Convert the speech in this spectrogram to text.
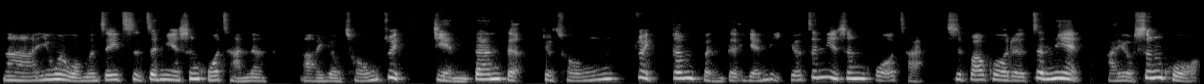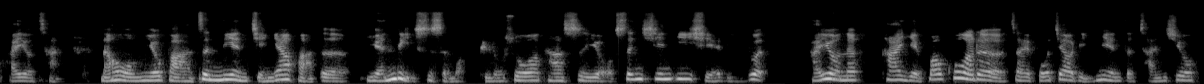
那因为我们这一次正念生活禅呢，啊，有从最简单的，就从最根本的原理，有正念生活禅是包括的正念。还有生活，还有禅，然后我们有把正念减压法的原理是什么？比如说，它是有身心医学理论，还有呢，它也包括了在佛教里面的禅修，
